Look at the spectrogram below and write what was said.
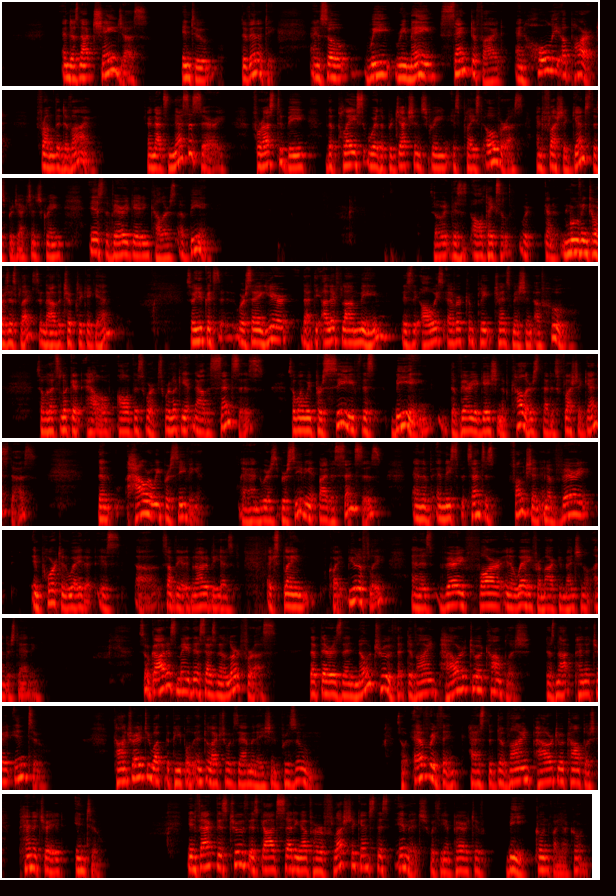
and does not change us into divinity. And so we remain sanctified and wholly apart from the divine. And that's necessary for us to be the place where the projection screen is placed over us and flush against this projection screen is the variegating colors of being. So this all takes, a, we're kind of moving towards this place. And now the triptych again. So you could, we're saying here that the Aleph Lam Mim is the always ever complete transmission of who. So let's look at how all of this works. We're looking at now the senses. So when we perceive this being the variegation of colors that is flush against us, then how are we perceiving it? And we're perceiving it by the senses, and, the, and these senses function in a very important way that is uh, something that Ibn Arabi has explained quite beautifully and is very far in a way from our conventional understanding. So God has made this as an alert for us that there is then no truth that divine power to accomplish does not penetrate into, contrary to what the people of intellectual examination presume. So everything has the divine power to accomplish penetrated into. In fact, this truth is God setting up her flush against this image with the imperative be, kun fayakun.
